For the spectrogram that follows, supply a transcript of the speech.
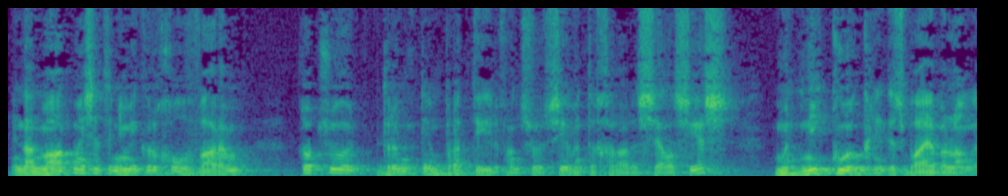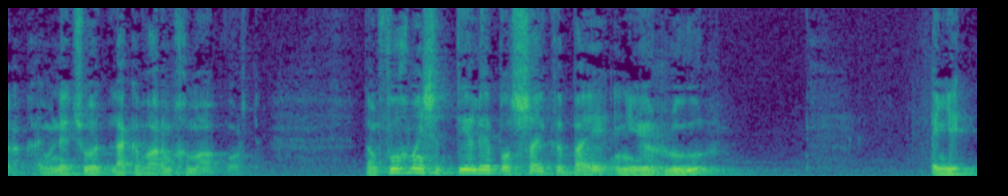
En dan maak mense dit in die mikrogolf warm tot so drinktemperatuur van so 70 grade Celsius. Moet nie kook nie, dis baie belangrik. Hy moet net so lekker warm gemaak word. Dan voeg mens 'n teelepel suiker by en jy roer. En jy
